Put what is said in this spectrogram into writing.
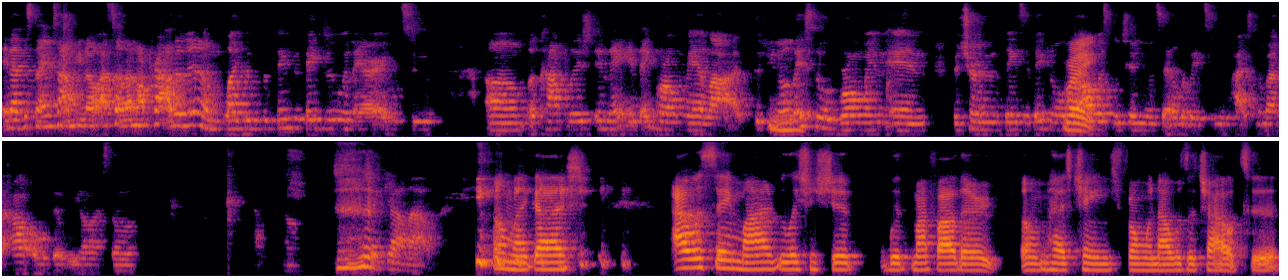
and at the same time you know I tell them I'm proud of them like the, the things that they do and they are able to um, accomplished in they in they grown man lives because you know mm-hmm. they still growing and maturing the things that they do. Right. We're always continuing to elevate to new heights, no matter how old that we are. So check y'all out. oh my gosh, I would say my relationship with my father um, has changed from when I was a child to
